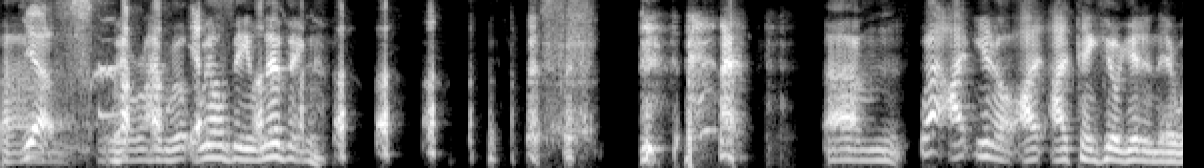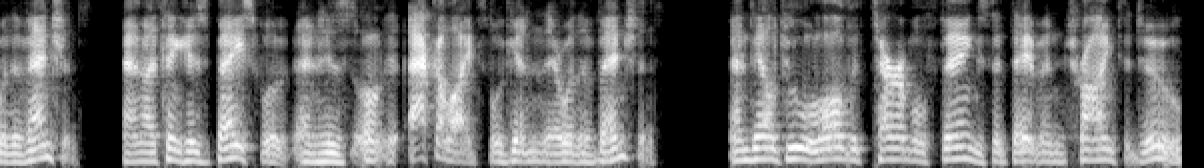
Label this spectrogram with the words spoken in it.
um, Yes. where I will, will be living. um, well, I, you know, I, I think he'll get in there with a vengeance, and I think his base will and his uh, acolytes will get in there with a vengeance, and they'll do all the terrible things that they've been trying to do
